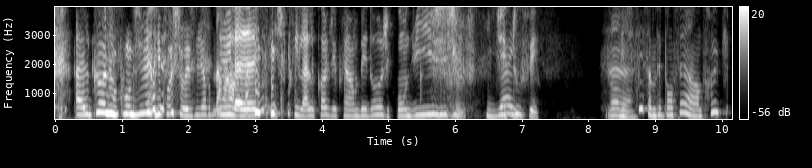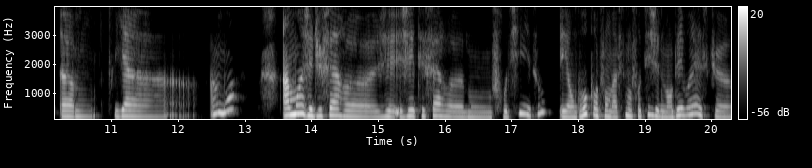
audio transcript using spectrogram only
Alcool ou conduire, il faut choisir. Lui, il a- j'ai pris l'alcool, j'ai pris un bédo, j'ai conduit, j'ai tout fait. Non, Mais non. tu sais, ça me fait penser à un truc. euh, Il y a un mois, un mois, j'ai dû faire, euh, j'ai été faire euh, mon frottis et tout. Et en gros, quand on m'a fait mon frottis, j'ai demandé, ouais, est-ce que,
